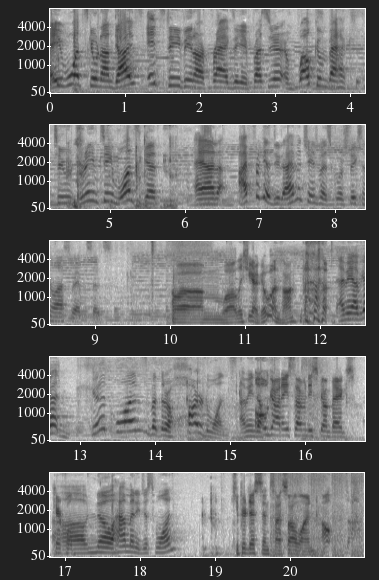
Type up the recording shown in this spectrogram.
Hey, what's going on, guys? It's TBNRFrags, aka Preston here, and welcome back to Dream Team once again. And I forget, dude, I haven't changed my score streaks in the last three episodes. Um, well, at least you got good ones, huh? I mean, I've got good ones, but they're hard ones. I mean, oh god, 870 scumbags. Careful. Oh no, how many? Just one? Keep your distance. I saw one. Oh.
